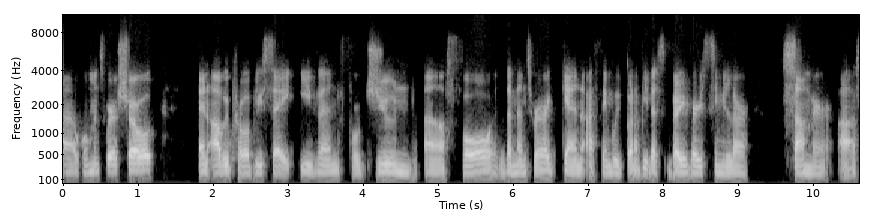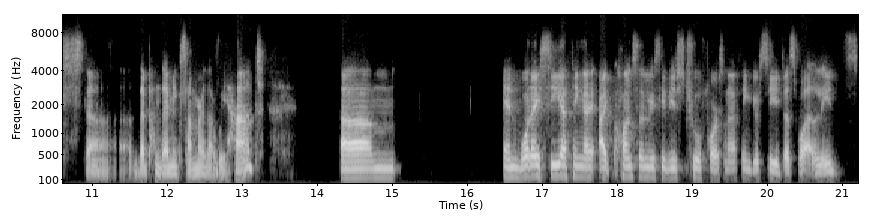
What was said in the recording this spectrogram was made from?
uh, women's wear show. And I would probably say even for June uh, for the menswear again, I think we're gonna be this very, very similar summer as the, the pandemic summer that we had. Um, and what I see, I think I, I constantly see these two forces, and I think you see it as well. It's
